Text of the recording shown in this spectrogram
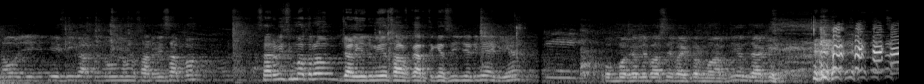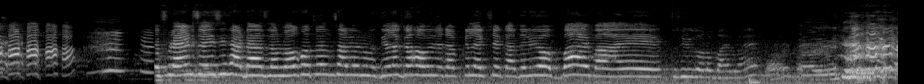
ਲਓ ਜੀ ਏਸੀ ਕਰ ਦੋਗੇ ਹੁਣ ਸਰਵਿਸ ਆਪਾਂ ਸਰਵਿਸ ਮਤਲਬ ਜਾਲੀਆਂ ਜੁਲੀਆਂ ਸਾਫ਼ ਕਰਤੀਆਂ ਸੀ ਜਿਹੜੀਆਂ ਹੈਗੀਆਂ। ਉਹ ਮਗਰਲੇ ਪਾਸੇ ਵਾਈਪਰ ਮਾਰਦੀ ਹੁਣ ਜਾ ਕੇ। ਫਰੈਂਡਸ ਇਹ ਸੀ ਸਾਡਾ ਅੱਜ ਦਾ ਵਲੌਗ ਹੋ ਤੁਹਾਨੂੰ ਸਾਰਿਆਂ ਨੂੰ ਵਧੀਆ ਲੱਗਾ ਹੋਵੇ। ਤਾਂ ਆਪਕੇ ਲਾਈਕ ਸ਼ੇਅਰ ਕਰ ਦਿਓ ਬਾਏ ਬਾਏ ਤੁਸੀਂ ਵੀ ਕਰੋ ਬਾਏ ਬਾਏ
